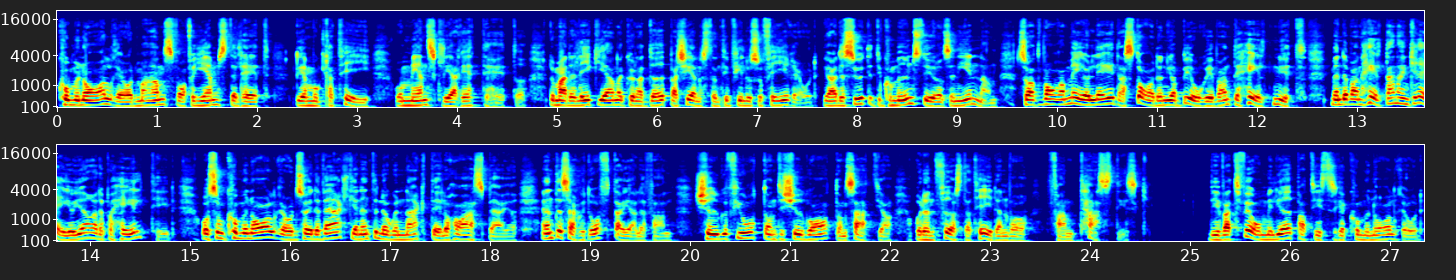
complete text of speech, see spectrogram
Kommunalråd med ansvar för jämställdhet, demokrati och mänskliga rättigheter. De hade lika gärna kunnat döpa tjänsten till filosofiråd. Jag hade suttit i kommunstyrelsen innan, så att vara med och leda staden jag bor i var inte helt nytt, men det var en helt annan grej att göra det på heltid. Och som kommunalråd så är det verkligen inte någon nackdel att ha Asperger, inte särskilt ofta i alla fall. 2014 till 2018 satt jag och den första tiden var fantastisk. Vi var två miljöpartistiska kommunalråd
